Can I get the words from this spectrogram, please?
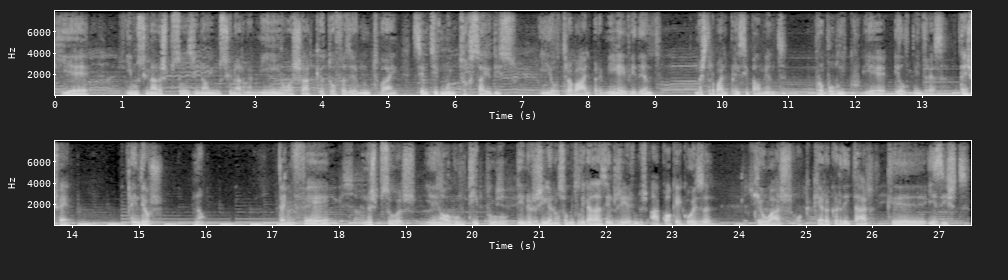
que é emocionar as pessoas e não emocionar-me a mim ou achar que eu estou a fazer muito bem. Sempre tive muito receio disso. E eu trabalho para mim, é evidente, mas trabalho principalmente para o público e é ele que me interessa. Tens fé? Em Deus? Não. Tenho fé nas pessoas e em algum tipo de energia. Não sou muito ligado às energias, mas há qualquer coisa que eu acho ou que quero acreditar que existe.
